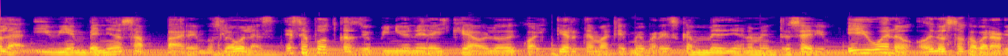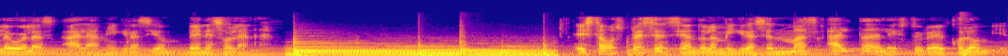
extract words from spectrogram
Hola y bienvenidos a Paremos la Bolas, ese podcast de opinión en el que hablo de cualquier tema que me parezca medianamente serio. Y bueno, hoy nos toca pararle bolas a la migración venezolana. Estamos presenciando la migración más alta de la historia de Colombia.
